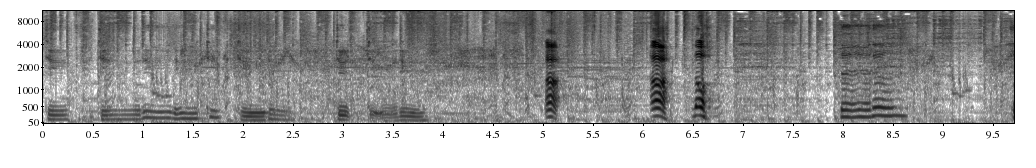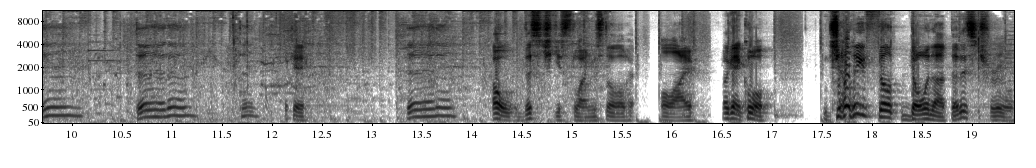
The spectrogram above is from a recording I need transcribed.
Do do do do do do do do do. Ah. Ah. No. Da da da da da da. Okay. Da da. Oh, this cheese slime is still alive. Okay, cool. Jelly-filled donut, that is true.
